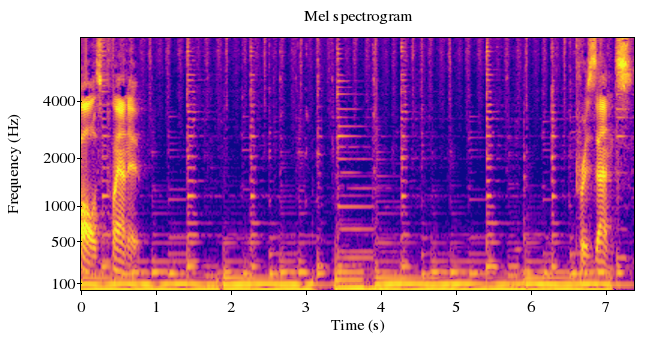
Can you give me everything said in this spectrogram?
Paul's Planet. Presents.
